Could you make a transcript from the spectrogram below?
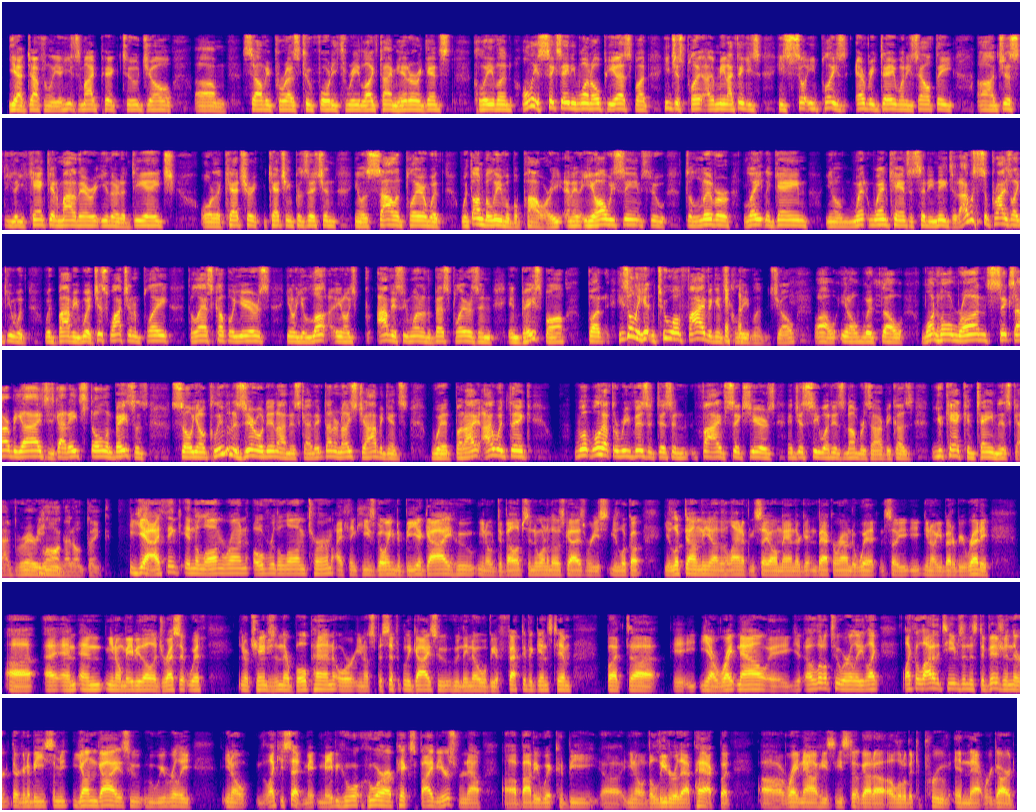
Yeah, definitely. He's my pick too, Joe. Um, Salvy Perez, 243 lifetime hitter against Cleveland. Only a 681 OPS, but he just play. I mean, I think he's he's so he plays every day when he's healthy. Uh, just you can't get him out of there either the DH or the catcher catching position. You know, a solid player with with unbelievable power. He, and he always seems to deliver late in the game you know, when when Kansas City needs it. I was surprised, like you, with with Bobby Witt, just watching him play the last couple of years. You know, you love, you know, he's obviously one of the best players in in baseball, but he's only hitting 205 against Cleveland, Joe. Well, you know, with uh, one home run, six RBIs, he's got eight stolen bases. So, you know, Cleveland is zeroed in on this guy. They've done a nice job against Witt, but I, I would think we'll we'll have to revisit this in five six years and just see what his numbers are because you can't contain this guy very long. I don't think. Yeah, I think in the long run, over the long term, I think he's going to be a guy who you know develops into one of those guys where you you look up, you look down the uh, the lineup and you say, oh man, they're getting back around to Witt, and so you you, you know you better be ready. Uh, and and you know maybe they'll address it with you know changes in their bullpen or you know specifically guys who who they know will be effective against him. But uh, yeah, right now a little too early. Like like a lot of the teams in this division, they're they're going to be some young guys who who we really, you know, like you said, may, maybe who who are our picks five years from now. Uh, Bobby Witt could be, uh, you know, the leader of that pack, but uh, right now he's he's still got a, a, little bit to prove in that regard.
